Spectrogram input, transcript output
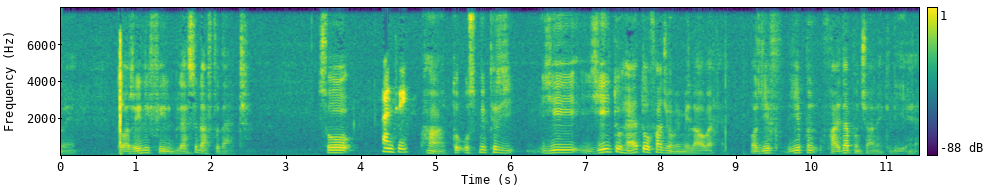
रहे हैं तो I really feel blessed after that so हाँ हाँ तो उसमें फिर ये यही तो है तोहफा जो हमें मिला हुआ है। और ये ये फ़ायदा पहुँचाने के लिए है।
